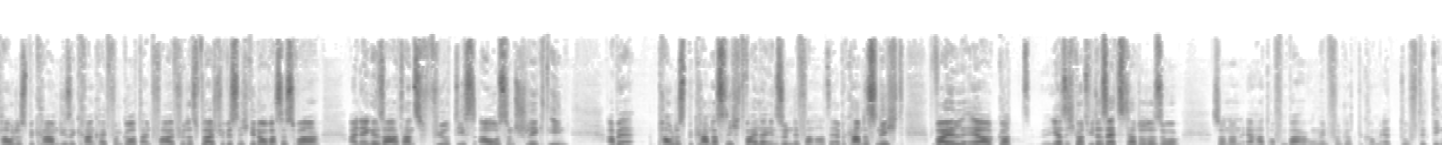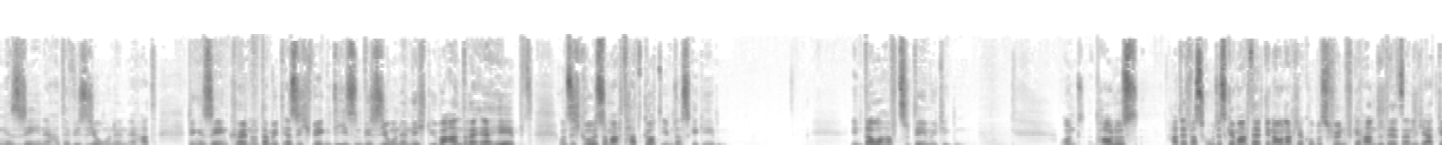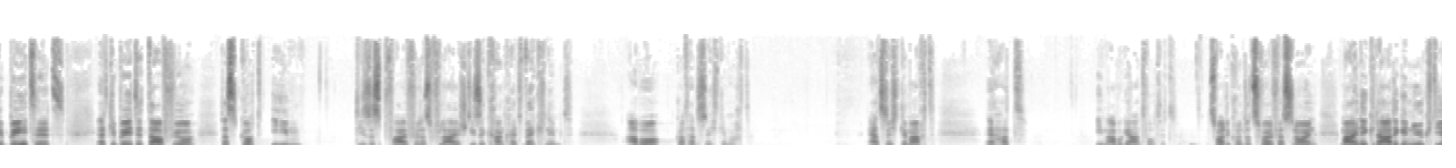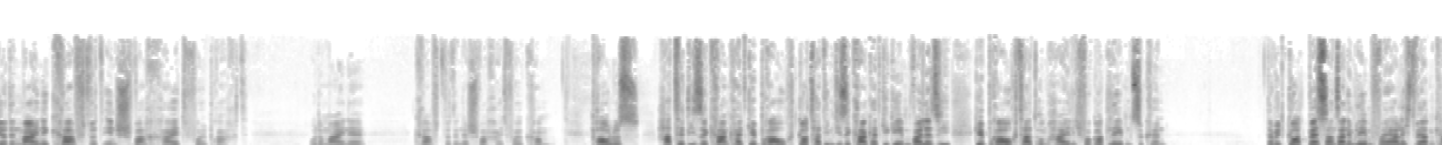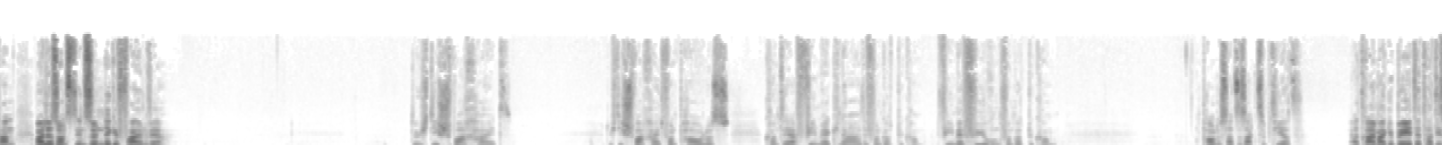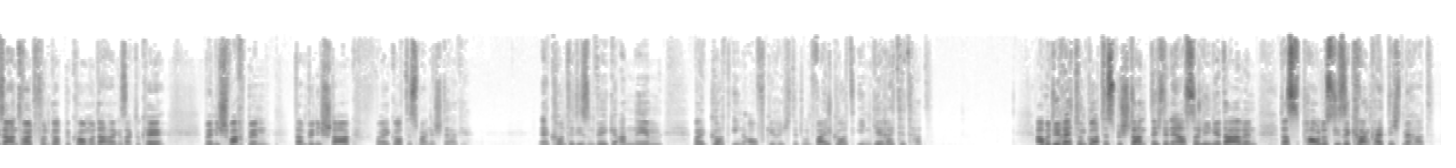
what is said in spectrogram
Paulus bekam diese Krankheit von Gott, ein Pfahl für das Fleisch. Wir wissen nicht genau, was es war. Ein Engel Satans führt dies aus und schlägt ihn. Aber Paulus bekam das nicht, weil er in Sünde verharrte. Er bekam das nicht, weil er Gott, ja, sich Gott widersetzt hat oder so, sondern er hat Offenbarungen von Gott bekommen. Er durfte Dinge sehen, er hatte Visionen, er hat Dinge sehen können. Und damit er sich wegen diesen Visionen nicht über andere erhebt und sich größer macht, hat Gott ihm das gegeben ihn dauerhaft zu demütigen. Und Paulus hat etwas Gutes gemacht. Er hat genau nach Jakobus 5 gehandelt. Letztendlich, er hat gebetet. Er hat gebetet dafür, dass Gott ihm dieses Pfahl für das Fleisch, diese Krankheit wegnimmt. Aber Gott hat es nicht gemacht. Er hat es nicht gemacht. Er hat ihm aber geantwortet. 2. Korinther 12, Vers 9. Meine Gnade genügt dir, denn meine Kraft wird in Schwachheit vollbracht oder meine Kraft wird in der Schwachheit vollkommen. Paulus hatte diese Krankheit gebraucht. Gott hat ihm diese Krankheit gegeben, weil er sie gebraucht hat, um heilig vor Gott leben zu können. Damit Gott besser in seinem Leben verherrlicht werden kann, weil er sonst in Sünde gefallen wäre. Durch die Schwachheit, durch die Schwachheit von Paulus konnte er viel mehr Gnade von Gott bekommen, viel mehr Führung von Gott bekommen. Paulus hat es akzeptiert. Er hat dreimal gebetet, hat diese Antwort von Gott bekommen und dann hat er gesagt, okay, wenn ich schwach bin, dann bin ich stark, weil Gott ist meine Stärke. Er konnte diesen Weg annehmen, weil Gott ihn aufgerichtet und weil Gott ihn gerettet hat. Aber die Rettung Gottes bestand nicht in erster Linie darin, dass Paulus diese Krankheit nicht mehr hat,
